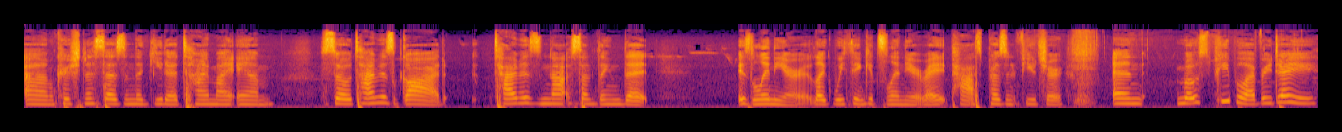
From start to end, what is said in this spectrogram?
Um, Krishna says in the Gita, time I am. So time is God. Time is not something that is linear, like we think it's linear, right? Past, present, future. And most people every day,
